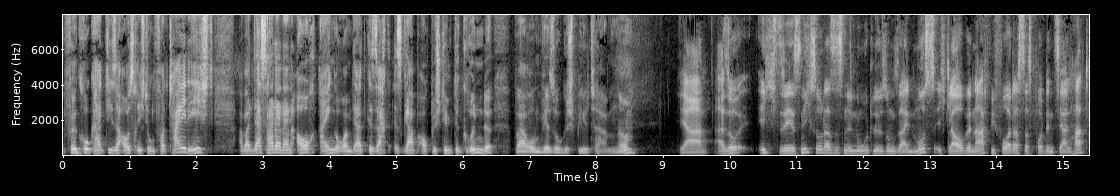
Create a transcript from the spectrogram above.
Füllkrug hat diese Ausrichtung verteidigt, aber das hat er dann auch eingeräumt. Er hat gesagt, es gab auch bestimmte Gründe, warum wir so gespielt haben. Ne? Ja, also ich sehe es nicht so, dass es eine Notlösung sein muss. Ich glaube nach wie vor, dass das Potenzial hat.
